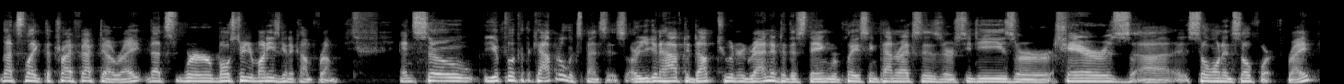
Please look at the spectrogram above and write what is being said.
That's like the trifecta, right? That's where most of your money is going to come from. And so you have to look at the capital expenses. Are you going to have to dump 200 grand into this thing, replacing Panorexes or CTs or chairs, uh, so on and so forth, right?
